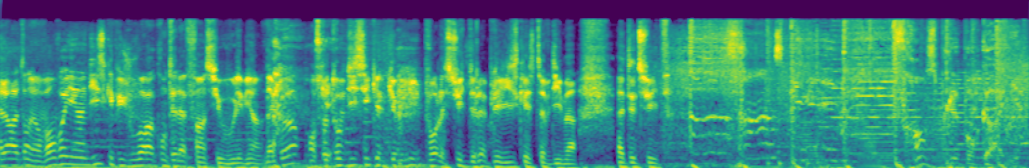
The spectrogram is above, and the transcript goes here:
Alors attendez, on va envoyer un disque et puis je vais vous raconter la fin si vous voulez bien. D'accord On se retrouve d'ici quelques minutes pour la suite de la playlist Christophe Dima. À tout de suite. France Bleu, France Bleu Bourgogne.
